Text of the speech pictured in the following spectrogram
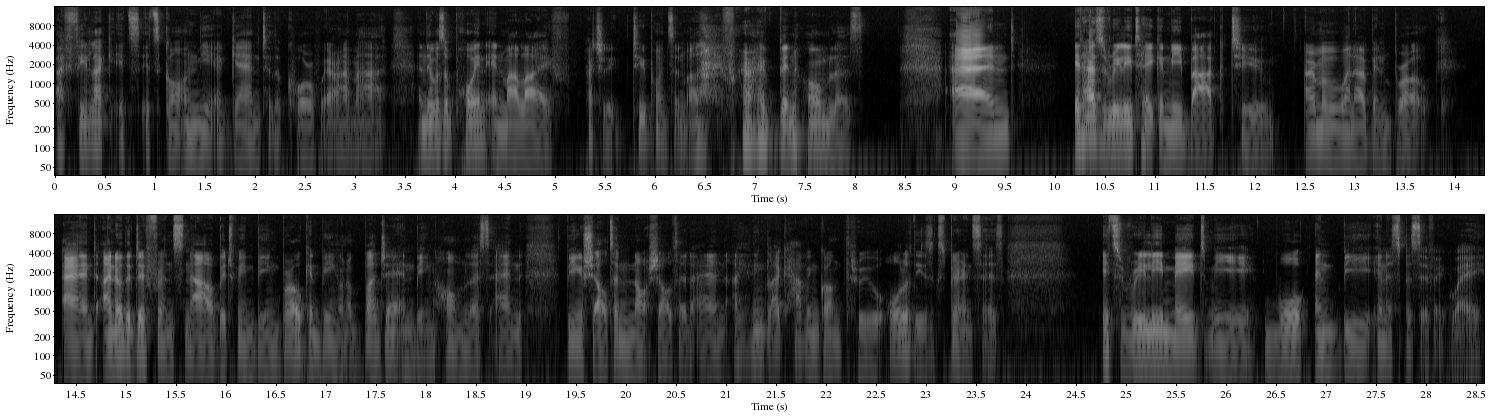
I, feel like it's it's gotten me again to the core of where I'm at. And there was a point in my life, actually two points in my life, where I've been homeless, and it has really taken me back to I remember when I've been broke. And I know the difference now between being broke and being on a budget and being homeless and being sheltered and not sheltered. And I think like having gone through all of these experiences, it's really made me walk and be in a specific way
